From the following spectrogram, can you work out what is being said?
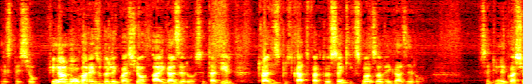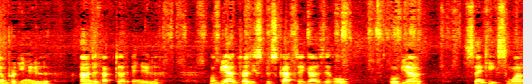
l'expression. Finalement, on va résoudre l'équation a égale 0, c'est-à-dire 3x plus 4, facteur 5x moins 1 égale 0. C'est une équation produit nulle, un des facteurs est nul, ou bien 3x plus 4 égale 0, ou bien 5x moins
